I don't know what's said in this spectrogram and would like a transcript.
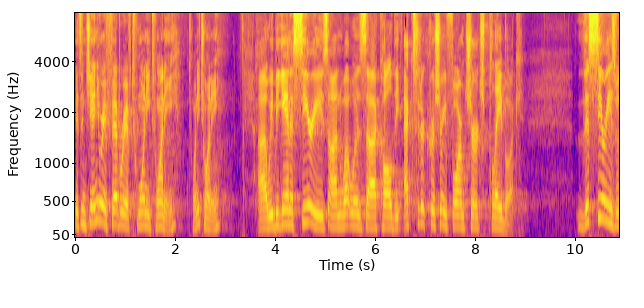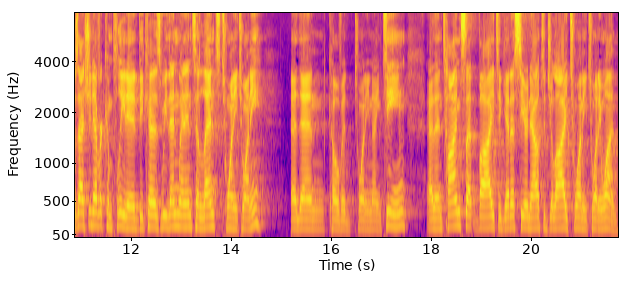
It's in January and February of 2020, 2020, uh, we began a series on what was uh, called the Exeter Christian Reformed Church Playbook. This series was actually never completed because we then went into Lent 2020 and then COVID 2019, and then time slipped by to get us here now to July 2021.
